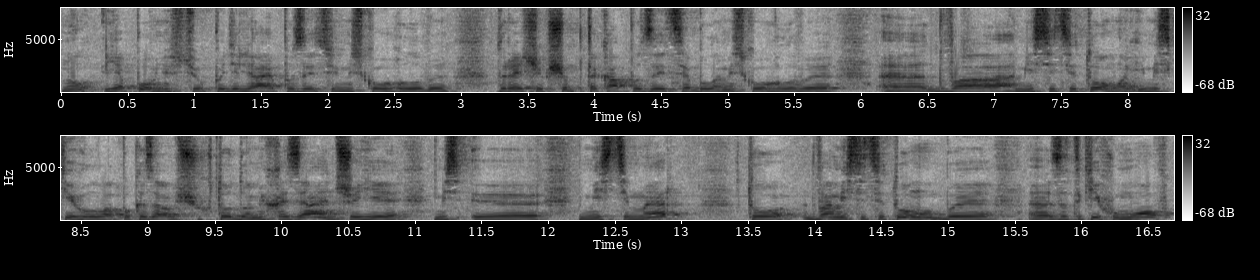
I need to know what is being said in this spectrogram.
Ну, я повністю поділяю позицію міського голови. До речі, якщо б така позиція була міського голови е, два місяці тому, і міський голова показав, що хто домі хазяїн, що є міс, е, місті мер. То два місяці тому би е, за таких умов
